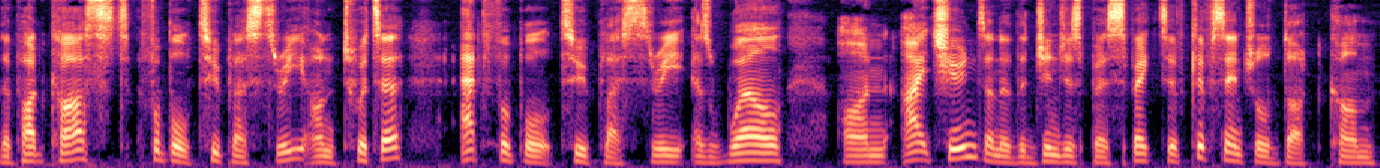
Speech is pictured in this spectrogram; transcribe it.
the podcast Football 2 Plus 3 on Twitter at Football 2 Plus 3 as well on iTunes under the Ginger's Perspective, cliffcentral.com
